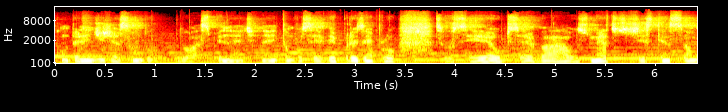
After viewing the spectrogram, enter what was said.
container de injeção do, do ASP.NET. Né? Então você vê, por exemplo, se você observar os métodos de extensão,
